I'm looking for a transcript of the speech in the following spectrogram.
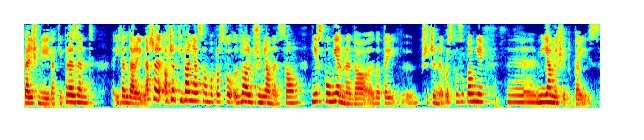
daliśmy jej taki prezent i tak dalej. Nasze oczekiwania są po prostu wyolbrzymione, są niewspółmierne do, do tej y, przyczyny. Po prostu zupełnie y, mijamy się tutaj z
